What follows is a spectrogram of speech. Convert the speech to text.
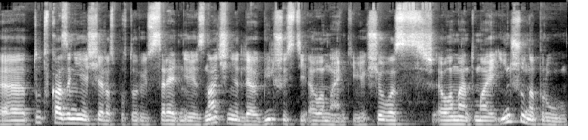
Е, Тут вказані, я ще раз повторюю, середнє значення для більшості елементів. Якщо у вас елемент має іншу напругу,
